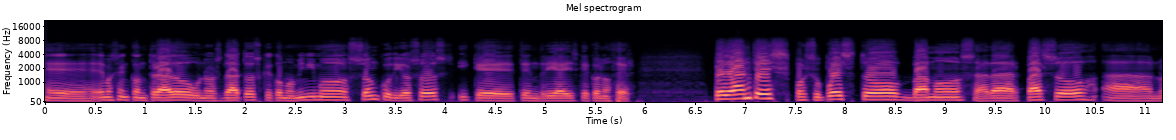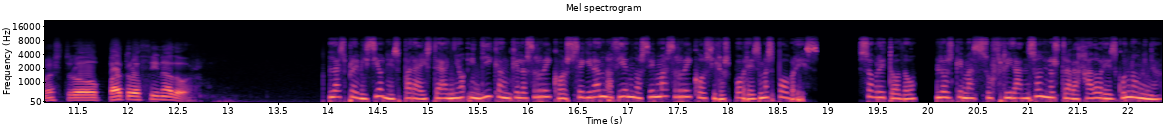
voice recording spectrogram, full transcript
eh, hemos encontrado unos datos que como mínimo son curiosos y que tendríais que conocer. Pero antes, por supuesto, vamos a dar paso a nuestro patrocinador. Las previsiones para este año indican que los ricos seguirán haciéndose más ricos y los pobres más pobres. Sobre todo, los que más sufrirán son los trabajadores con.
